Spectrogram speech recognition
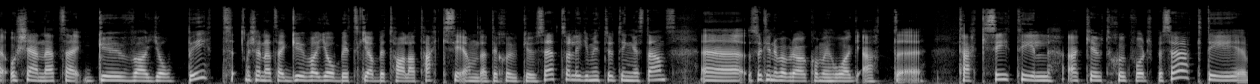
Eh, och känner att så här, gud vad jobbigt. Och känner att så här, gud vad jobbigt ska jag betala taxi ända till sjukhuset som ligger mitt ute ingenstans. Eh, så kan det vara bra att komma ihåg att eh, taxi till akut sjukvårdsbesök det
